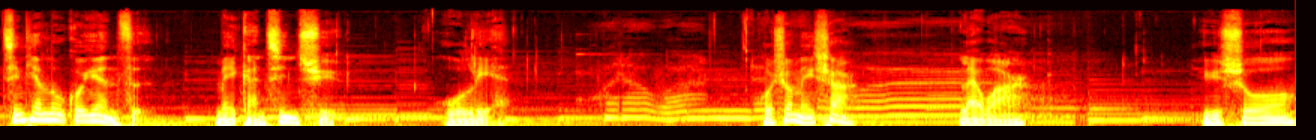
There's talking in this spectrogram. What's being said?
今天路过院子，没敢进去，捂脸。我说没事儿，来玩儿。鱼说：“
